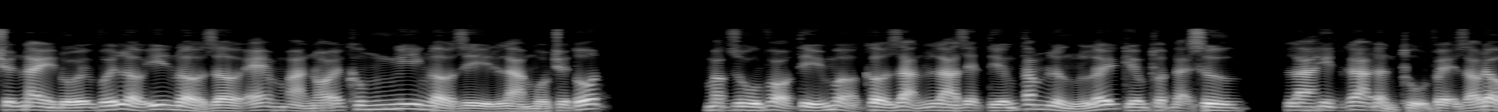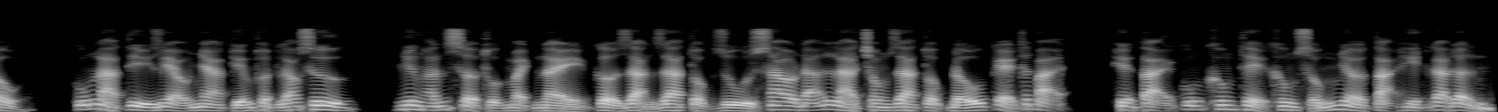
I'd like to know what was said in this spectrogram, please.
chuyện này đối với linze mà nói không nghi ngờ gì là một chuyện tốt mặc dù võ tỷ mở cờ dạn là dệt tiếng tăm lừng lấy kiếm thuật đại sư là hít ga đần thủ vệ giáo đầu cũng là tỳ dẻo nhà kiếm thuật lão sư nhưng hắn sở thuộc mạch này cờ dạn gia tộc dù sao đã là trong gia tộc đấu kẻ thất bại hiện tại cũng không thể không sống nhờ tại hít garden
